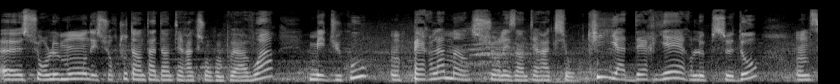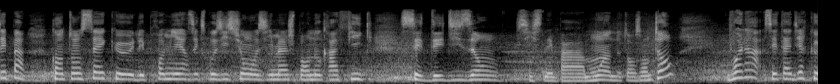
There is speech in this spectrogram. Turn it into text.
euh, sur le monde et sur tout un tas d'interactions qu'on peut avoir, mais du coup, on perd la main sur les interactions. Qui y a derrière le pseudo On ne sait pas. Quand on sait que les premières expositions aux images pornographiques, c'est dès 10 ans, si ce n'est pas moins de temps en temps, voilà, c'est-à-dire que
